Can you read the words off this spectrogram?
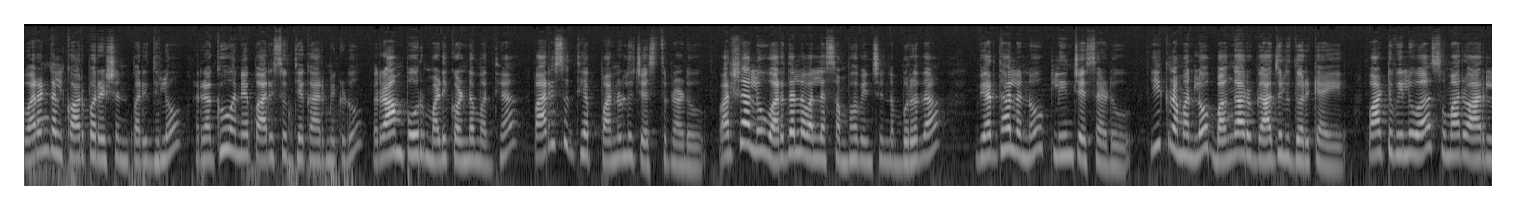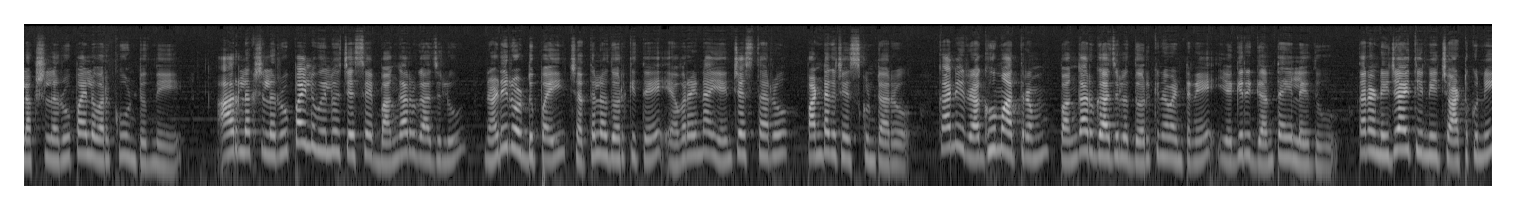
వరంగల్ కార్పొరేషన్ పరిధిలో రఘు అనే పారిశుద్ధ్య కార్మికుడు రాంపూర్ మడికొండ మధ్య పారిశుద్ధ్య పనులు చేస్తున్నాడు. వర్షాలు వరదల వల్ల సంభవించిన బురద వ్యర్థాలను క్లీన్ చేశాడు. ఈ క్రమంలో బంగారు గాజులు దొరికాయి. వాటి విలువ సుమారు ఆరు లక్షల రూపాయల వరకు ఉంటుంది. ఆరు లక్షల రూపాయలు విలువ చేసే బంగారు గాజులు నడి రోడ్డుపై చెత్తలో దొరికితే ఎవరైనా ఏం చేస్తారు? పండగ చేసుకుంటారు. కానీ రఘు మాత్రం బంగారు గాజులు దొరికిన వెంటనే ఎగిరి గంతయ్యలేదు తన నిజాయితీని చాటుకుని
